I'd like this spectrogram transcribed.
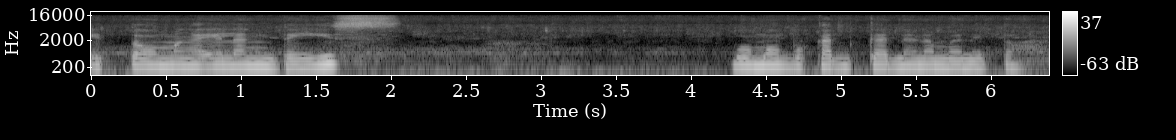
ito mga ilang days. Bumubukad-kad na naman ito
